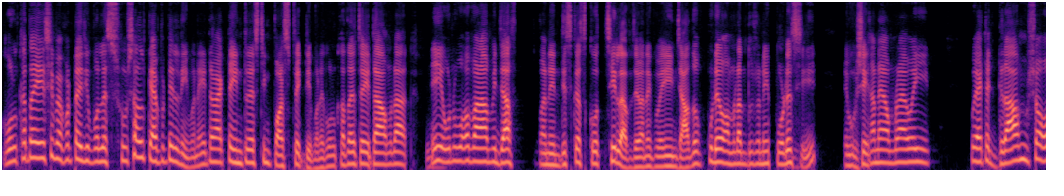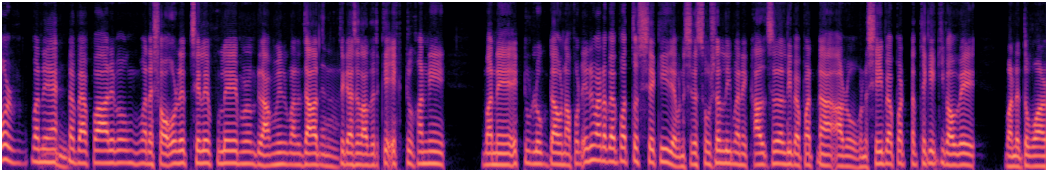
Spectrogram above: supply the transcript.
কলকাতায় এসে ব্যাপারটা যে বলে সোশ্যাল ক্যাপিটাল নেই মানে এটা একটা ইন্টারেস্টিং পার্সপেক্টিভ মানে কলকাতায় তো এটা আমরা এই অনুভব আর আমি জাস্ট মানে ডিসকাস করছিলাম যে মানে এই যাদবপুরেও আমরা দুজনেই পড়েছি এবং সেখানে আমরা ওই ওই একটা গ্রাম শহর মানে একটা ব্যাপার এবং মানে শহরের ছেলে পুলে এবং গ্রামের মানে যারা থেকে আছে তাদেরকে একটুখানি মানে একটু লকডাউন আপন এরকম একটা ব্যাপার তো শেখেই যাবে মানে সেটা সোশ্যালি মানে কালচারালি ব্যাপারটা আরও মানে সেই ব্যাপারটা থেকে কীভাবে মানে তোমার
